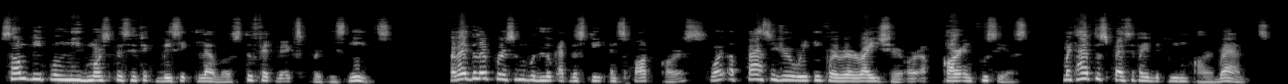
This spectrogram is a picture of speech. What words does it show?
some people need more specific basic levels to fit their expertise needs. A regular person would look at the street and spot cars, while a passenger waiting for a rideshare or a car enthusiast might have to specify between car brands.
